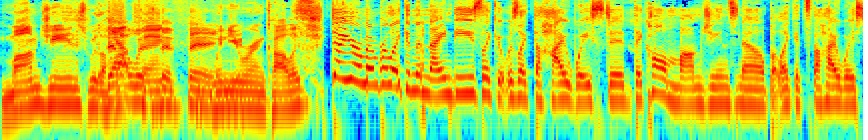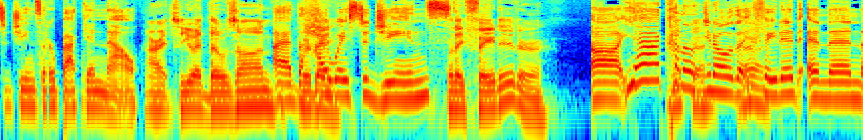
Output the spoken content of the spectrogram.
Mom jeans were the That hot was thing, the thing. when you were in college. Don't you remember like in the 90s like it was like the high waisted. They call them mom jeans now, but like it's the high waisted jeans that are back in now. All right, so you had those on. I had the Were they- high waisted jeans. Were they faded or? Uh, yeah, kind of, Okay. you know, that right. faded, and then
